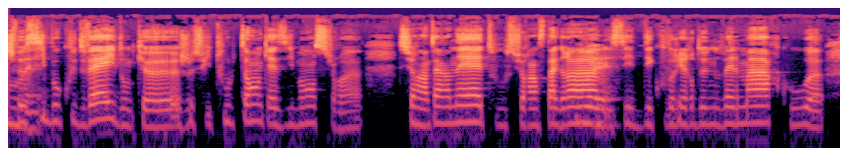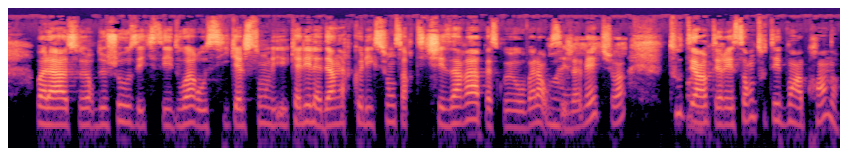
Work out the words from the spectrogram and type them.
Je fais aussi beaucoup de veille, donc euh, je suis tout le temps quasiment sur sur internet ou sur Instagram, essayer de découvrir de nouvelles marques ou voilà ce genre de choses, et essayer de voir aussi quelles sont les, quelle est la dernière collection sortie chez Zara, parce que voilà, on sait jamais, tu vois. Tout est intéressant, tout est bon à prendre.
